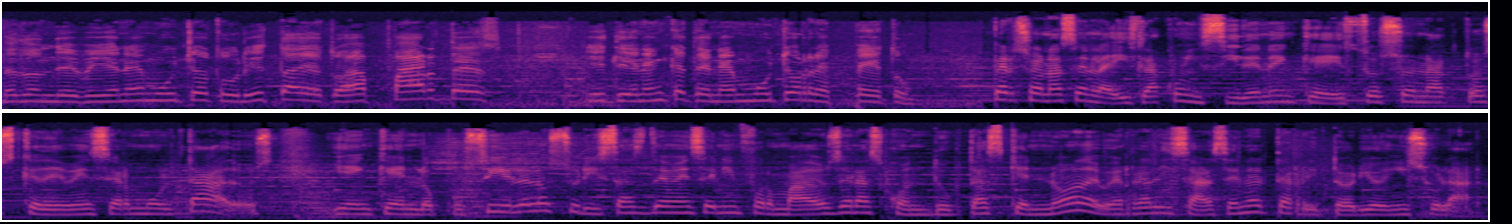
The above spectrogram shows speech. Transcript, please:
de donde vienen muchos turistas de todas partes y tienen que tener mucho respeto. Personas en la isla coinciden en que estos son actos que deben ser multados y en que en lo posible los turistas deben ser informados de las conductas que no deben realizarse en el territorio insular.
